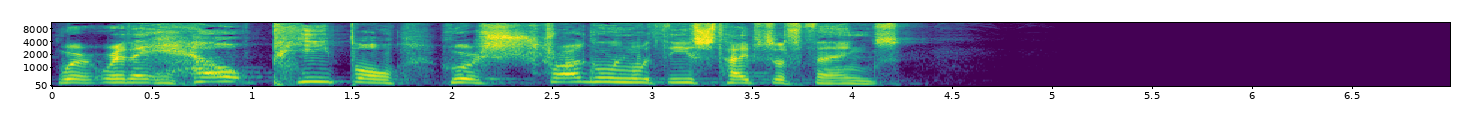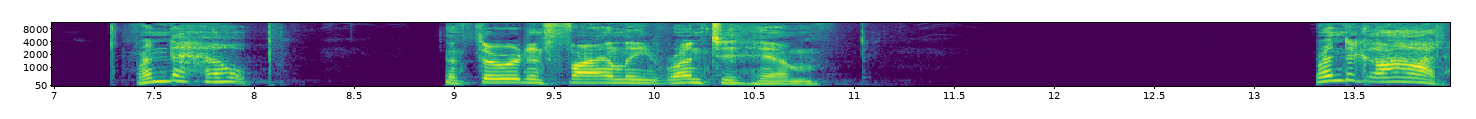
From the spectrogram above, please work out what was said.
where, where they help people who are struggling with these types of things. Run to help. And third and finally, run to Him. Run to God.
